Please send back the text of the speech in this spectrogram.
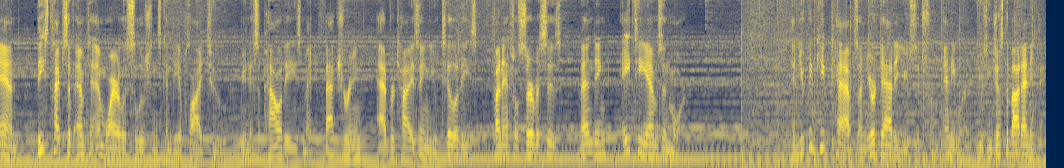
And these types of M2M wireless solutions can be applied to municipalities, manufacturing, advertising, utilities, financial services, vending, ATMs, and more. And you can keep tabs on your data usage from anywhere using just about anything.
